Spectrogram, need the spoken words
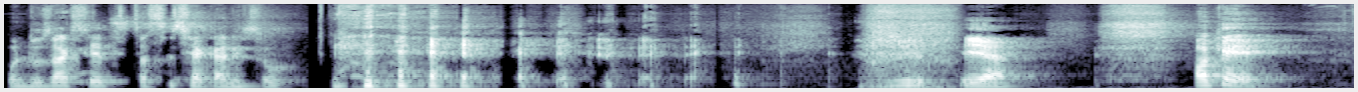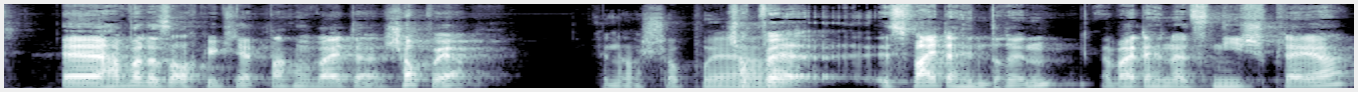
und du sagst jetzt, das ist ja gar nicht so. ja. Okay. Äh, haben wir das auch geklärt. Machen wir weiter. Shopware. Genau, Shopware. Shopware ist weiterhin drin, weiterhin als Niche-Player.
